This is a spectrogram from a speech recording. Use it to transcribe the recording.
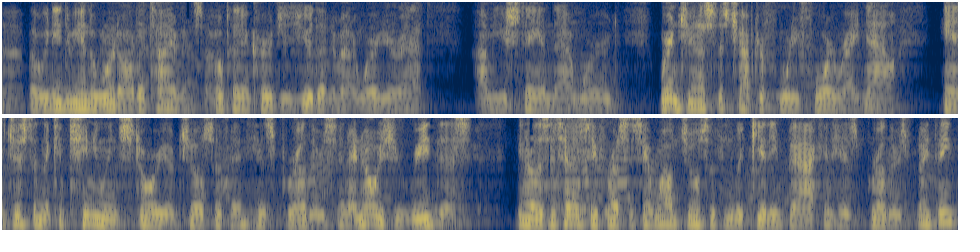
uh, but we need to be in the Word all the time. And so I hope that encourages you that no matter where you're at, um, you stay in that Word. We're in Genesis chapter 44 right now, and just in the continuing story of Joseph and his brothers. And I know as you read this, you know, there's a tendency for us to say, well, Joseph's really getting back at his brothers. But I think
